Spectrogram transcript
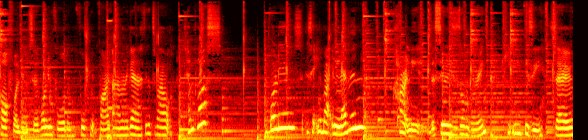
half volumes, so volume 4 then 4.5. Um, and again, I think it's about 10 plus volumes. It's hitting about 11. Currently, the series is ongoing keep me busy. So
